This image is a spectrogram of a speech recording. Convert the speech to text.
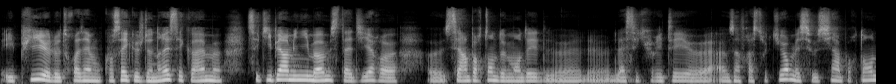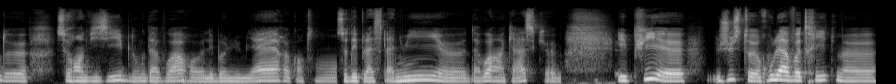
Et puis, euh, le troisième conseil que je donnerais, c'est quand même euh, s'équiper un minimum, c'est-à-dire, euh, c'est important de demander de, la sécurité aux infrastructures, mais c'est aussi important de se rendre visible, donc d'avoir les bonnes lumières quand on se déplace la nuit, d'avoir un casque. Et puis, juste rouler à votre rythme,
